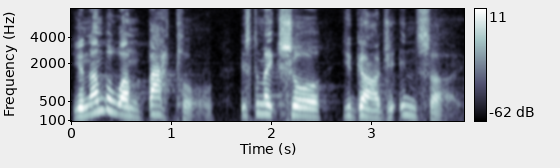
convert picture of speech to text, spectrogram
Your number one battle is to make sure you guard your insides.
